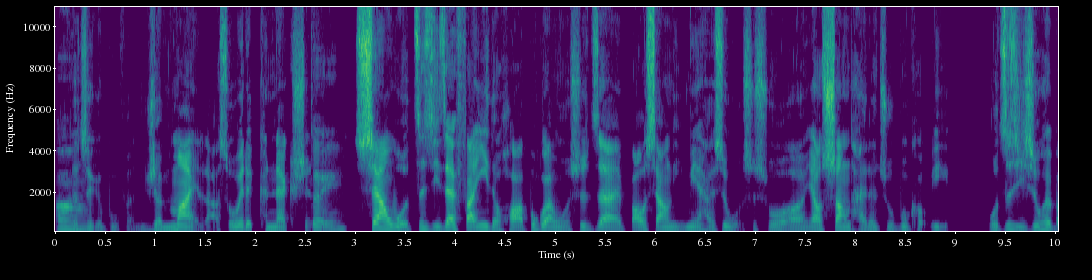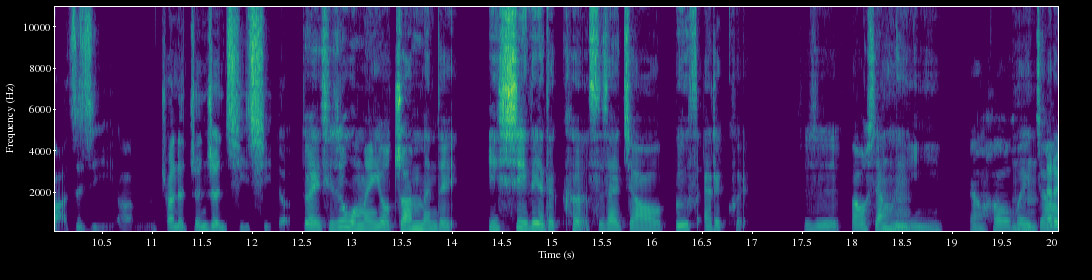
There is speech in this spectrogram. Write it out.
的这个部分，人脉啦，所谓的 connection。对，像我自己在翻译的话，不管我是在包厢里面，还是我是说呃要上台的逐步口译，我自己是会把自己嗯穿的整整齐齐的。对，其实我们有专门的一系列的课是在教 booth etiquette，就是包厢礼仪。然后会教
